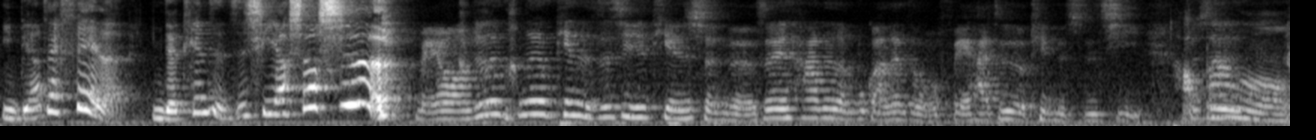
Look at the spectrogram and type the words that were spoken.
你不要再废了，你的天子之气要消失了。没有啊，就是那个天子之气是天生的，所以他真的不管再怎么废，他就是有天子之气，好就是棒哦！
